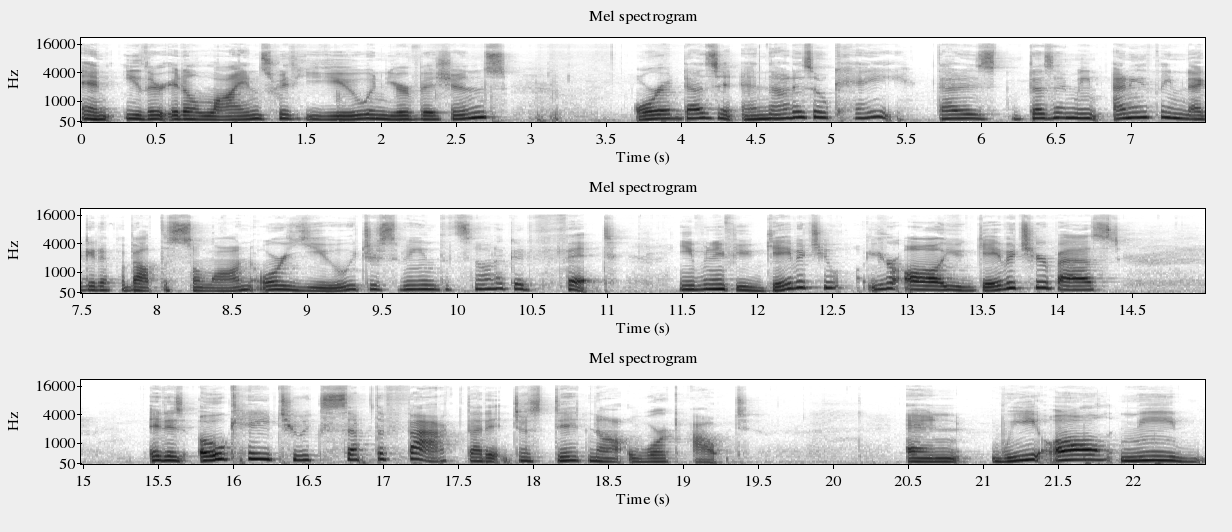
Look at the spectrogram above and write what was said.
and either it aligns with you and your visions or it doesn't, and that is okay. That is doesn't mean anything negative about the salon or you. It just means it's not a good fit. Even if you gave it you your all, you gave it your best, it is okay to accept the fact that it just did not work out. And we all need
